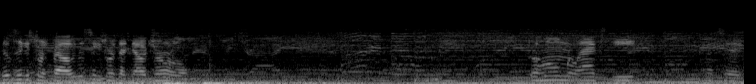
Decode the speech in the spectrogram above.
This takes us towards Battle. This takes us towards that Dow Journal. Go home, relax, eat. That's it.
